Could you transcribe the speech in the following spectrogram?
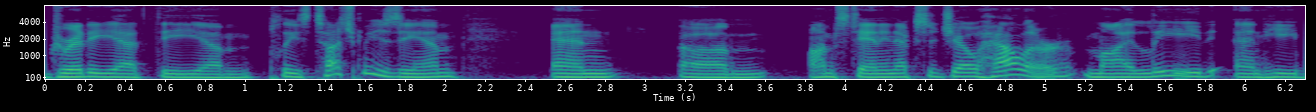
Gritty at the um, Please Touch Museum, and um, I'm standing next to Joe Heller, my lead, and he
